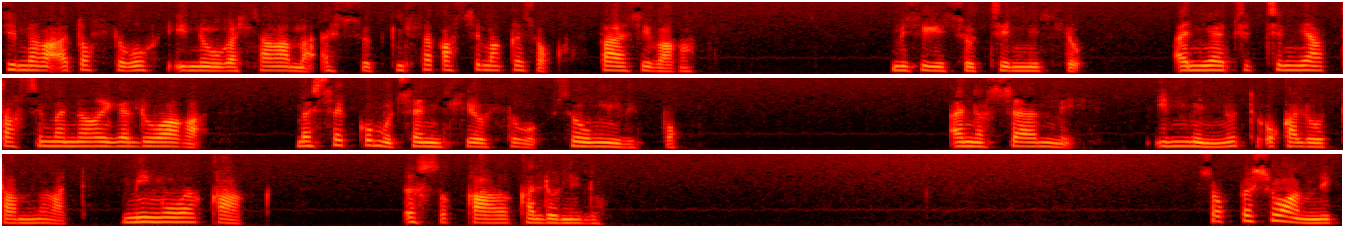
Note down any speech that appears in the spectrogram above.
тимера аторлугу инуугалларама ассут киллақарсимаққисоқ паасивара мисигиссутсинниллу. Аниатитсинниартарсиманеригалуара массаккумут саниллиуллугу суунгивиппоқ анерсаамми имминнут оқалууттарнерат мингуэқаақ. Эссеққареқалунилу сорпасуарник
